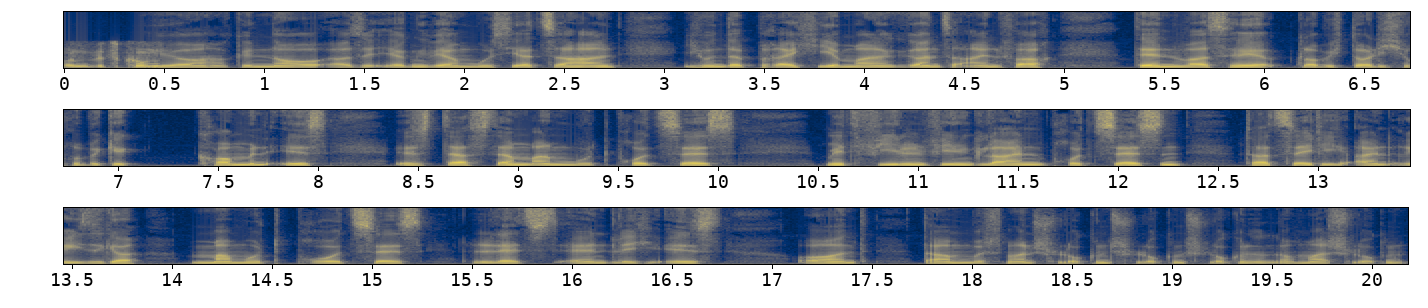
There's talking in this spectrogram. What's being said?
Und jetzt kommt ja, genau. Also irgendwer muss ja zahlen. Ich unterbreche hier mal ganz einfach, denn was hier, glaube ich, deutlich rübergekommen ist, ist, dass der Mammutprozess mit vielen, vielen kleinen Prozessen tatsächlich ein riesiger Mammutprozess letztendlich ist. Und da muss man schlucken, schlucken, schlucken und nochmal schlucken.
